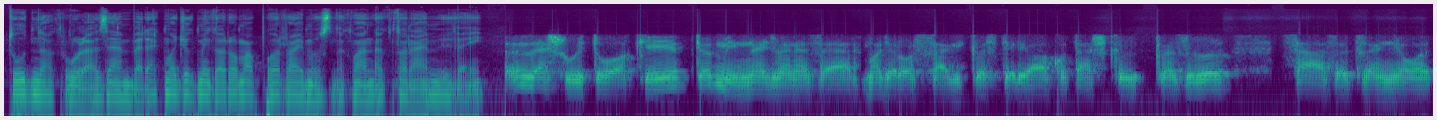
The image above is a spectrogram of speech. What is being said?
tudnak róla az emberek. Mondjuk még a Roma Porrajmosznak vannak talán művei. Lesújtó a kép, több mint 40 ezer magyarországi köztéri alkotás közül 158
